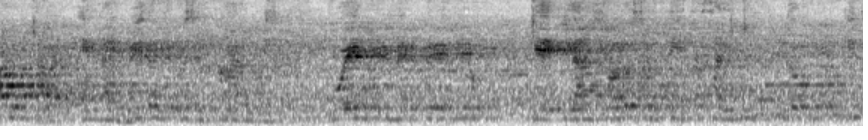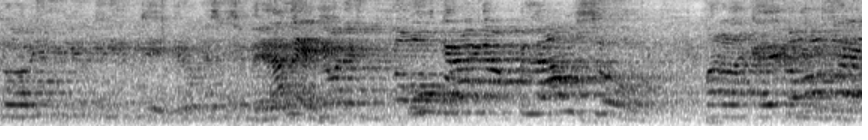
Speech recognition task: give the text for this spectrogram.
en las vidas de los hispanos. Fue el primer premio que lanzó a los artistas al mundo y todavía sigue vigente. Creo que eso se merece, señores, un gran aplauso para la cadena este musical.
